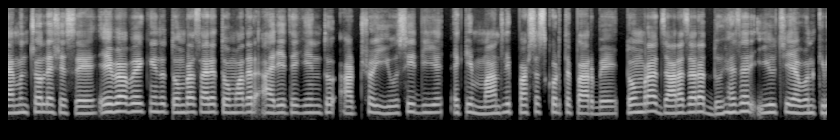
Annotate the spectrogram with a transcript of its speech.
ডায়মন্ড চলে এসেছে। এভাবে কিন্তু তোমরা চাইলে তোমাদের আইডিতে কিন্তু আটশো ইউসি দিয়ে একটি মান্থলি পারচেস করতে পারবে। তোমরা যারা যারা দুই হাজার ইউচি এমনকি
